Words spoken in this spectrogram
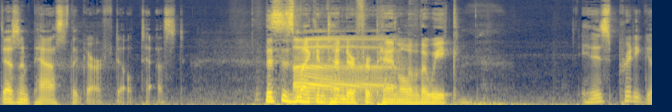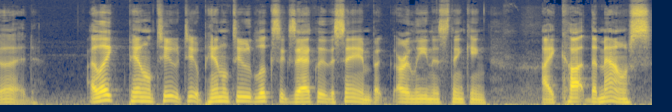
doesn't pass the Garfdel test. This is my contender Uh, for panel of the week. It is pretty good. I like panel two too. Panel two looks exactly the same, but Arlene is thinking, "I caught the mouse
